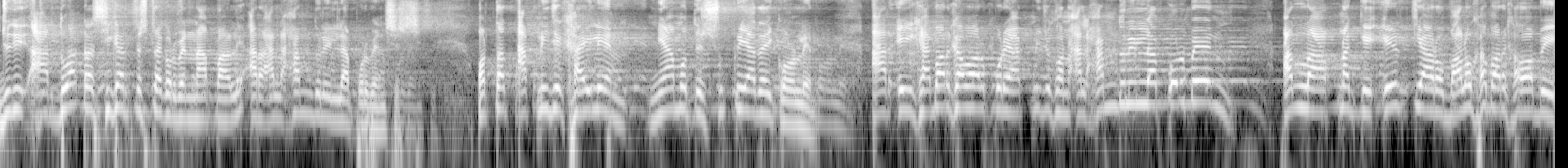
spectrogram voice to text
যদি আর দোয়াটা শিখার চেষ্টা করবেন না পারলে আর আলহামদুলিল্লাহ পড়বেন শেষে অর্থাৎ আপনি যে খাইলেন, নিয়ামতের শুক্রিয়া আদায় করলেন। আর এই খাবার খাওয়ার পরে আপনি যখন আলহামদুলিল্লাহ করবেন, আল্লাহ আপনাকে এর চেয়ে আরও ভালো খাবার খাওয়াবে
